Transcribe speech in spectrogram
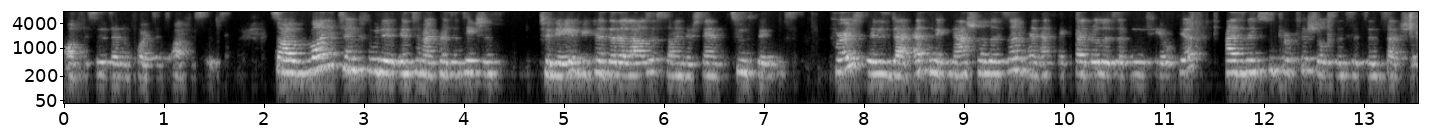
offices and important offices. So I wanted to include it into my presentation today because it allows us to understand two things. First is that ethnic nationalism and ethnic federalism in Ethiopia has been superficial since its inception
